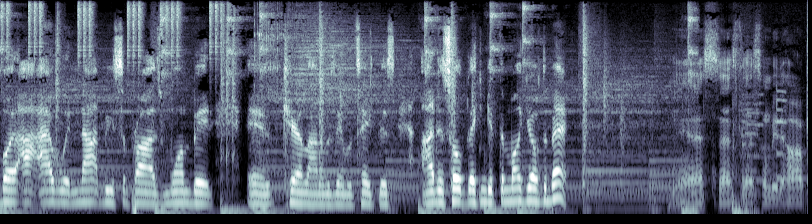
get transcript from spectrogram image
but I, I would not be surprised one bit if Carolina was able to take this. I just hope they can get the monkey off the back. Yeah, that's that's that's gonna be the hard part.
